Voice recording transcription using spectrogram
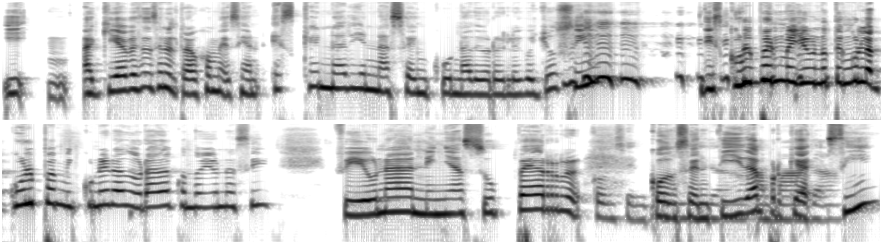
Y mm, aquí a veces en el trabajo me decían, es que nadie nace en cuna de oro. Y le digo, yo sí. Discúlpenme, yo no tengo la culpa. Mi cuna era dorada cuando yo nací. Fui una niña súper consentida, porque sí,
